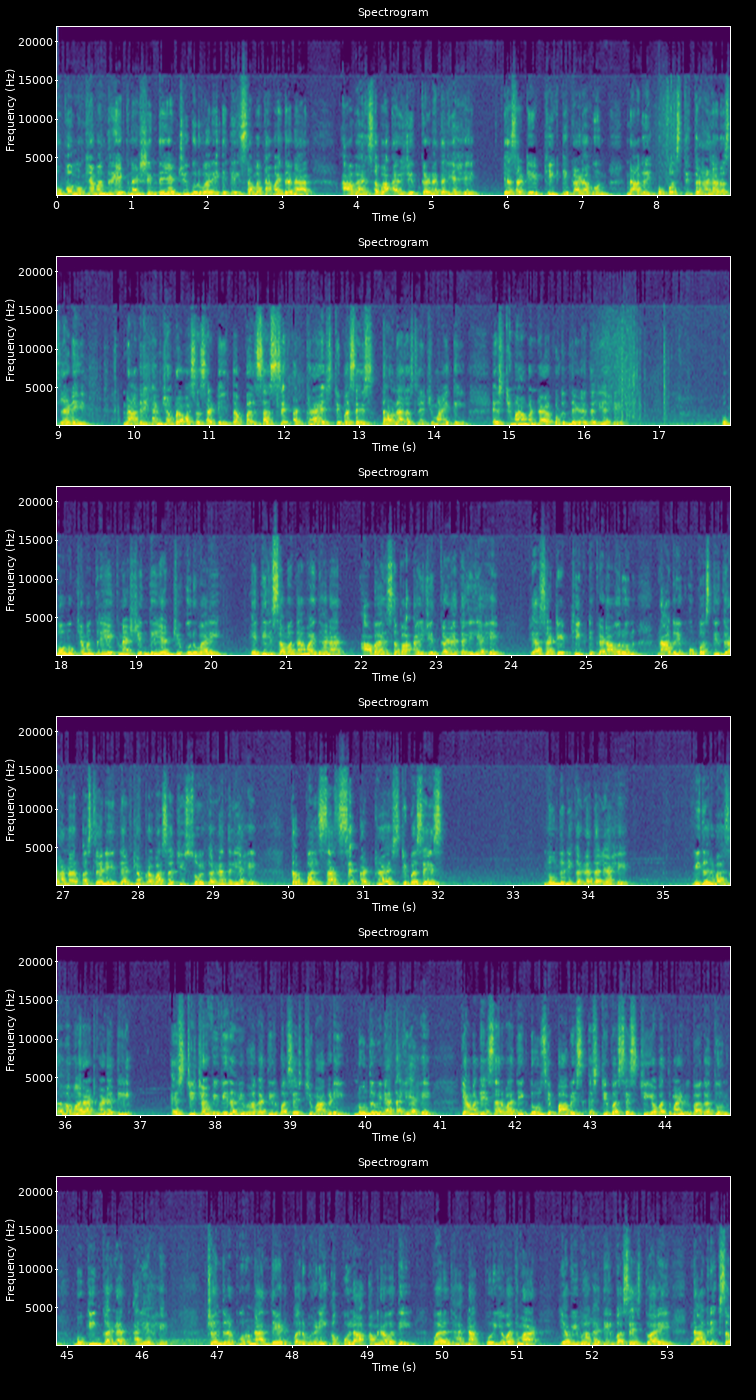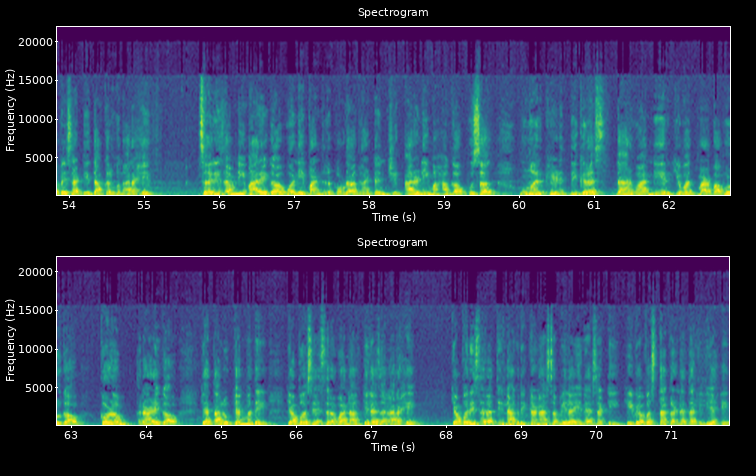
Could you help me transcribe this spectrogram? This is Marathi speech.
उपमुख्यमंत्री एकनाथ शिंदे यांची गुरुवारी येथील समता मैदानात आभार सभा आयोजित करण्यात आली आहे. यासाठी ठिकठिकाणाहून नागरिक उपस्थित राहणार असल्याने नागरिकांच्या प्रवासासाठी तब्बल सातशे अठरा एसटी बसेस धावणार असल्याची माहिती एसटी महामंडळाकडून देण्यात आली आहे. उपमुख्यमंत्री एकनाथ शिंदे यांची गुरुवारी येथील समता मैदानात आभार सभा आयोजित करण्यात आलेली आहे. यासाठी ठिकठिकाणावरून नागरिक उपस्थित राहणार असल्याने त्यांच्या प्रवासाची सोय करण्यात आली आहे. तब्बल सातशे अठरा एस टी बसेस नोंदणी करण्यात आल्या आहे विदर्भासह मराठवाड्यातील एस टीच्या विविध विभागातील बसेसची मागणी नोंदविण्यात आली आहे. यामध्ये सर्वाधिक दोनशे बावीस एस टी बसेसची यवतमाळ विभागातून बुकिंग करण्यात आले आहे. चंद्रपूर नांदेड परभणी अकोला अमरावती वर्धा नागपूर यवतमाळ या विभागातील बसेसद्वारे नागरिक सभेसाठी दाखल होणार आहेत. झरी जामणी मारेगाव वणी पांढरकवडा घाटंजी आर्णी महागाव पुसद उमरखेड दिग्रस दारव्हा नेर यवतमाळ बाभुळगाव कळंब राळेगाव या तालुक्यांमध्ये या बसेस रवाना केल्या जाणार आहे. या परिसरातील नागरिकांना सभेला येण्यासाठी ही व्यवस्था करण्यात आलेली आहे.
